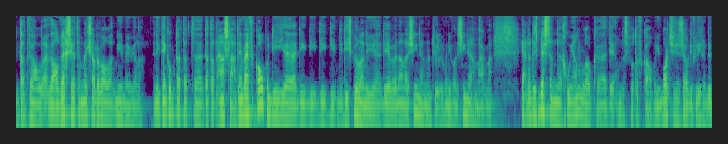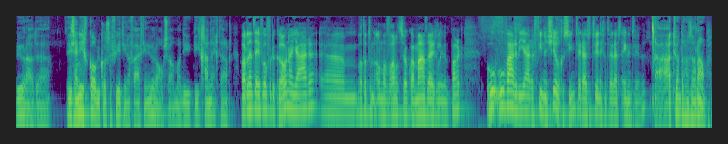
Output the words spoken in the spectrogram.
dat wel, wel wegzetten, maar ik zou er wel wat meer mee willen. En ik denk ook dat dat, dat, dat aanslaat. En wij verkopen die, die, die, die, die, die, spullen, die, die hebben we dan naar China natuurlijk, want die worden in China gemaakt. Maar ja, dat is best een goede handel ook om dat spul te verkopen. Die bordjes en zo, die vliegen de deur uit. Die zijn niet goedkoop, die kosten 14 of 15 euro of zo, maar die, die gaan echt hard. We hadden net even over de coronajaren, um, wat er toen allemaal veranderd is, ook qua maatregelen in het park. Hoe, hoe waren die jaren financieel gezien, 2020 en 2021? Ja, 20 was een ramp.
